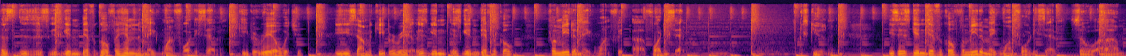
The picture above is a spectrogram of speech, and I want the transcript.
Cause it's, it's, it's, getting difficult for him to make 147. Keep it real with you. He said, "I'm gonna keep it real. It's getting it's getting difficult for me to make 147." Uh, Excuse me. He said it's getting difficult for me to make 147. So um,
